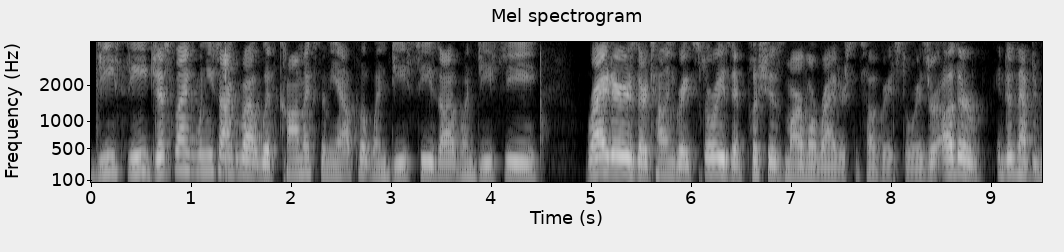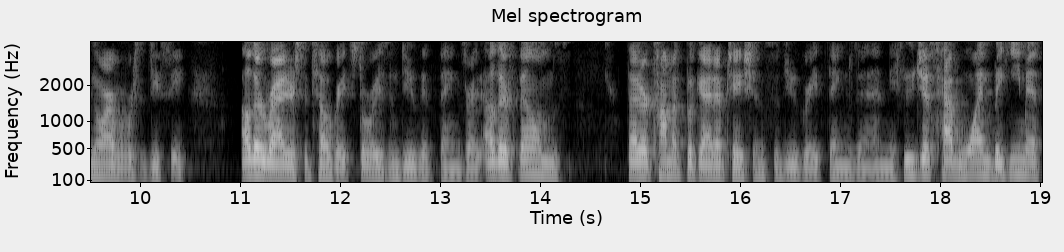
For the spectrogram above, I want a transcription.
DC, just like when you talk about with comics and the output, when DC's out, when DC writers are telling great stories, it pushes Marvel writers to tell great stories, or other. It doesn't have to be Marvel versus DC other writers to tell great stories and do good things, right? Other films that are comic book adaptations to do great things. And if you just have one behemoth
